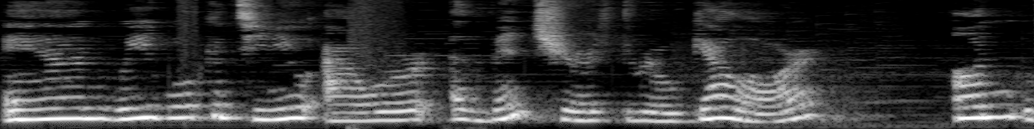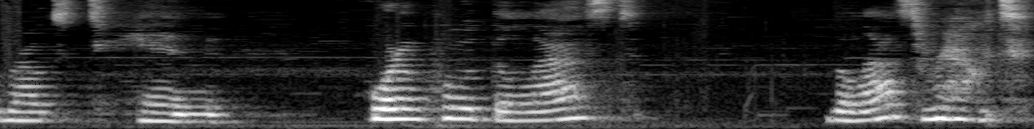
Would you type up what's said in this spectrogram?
And we will continue our adventure through Galar on Route 10. Quote unquote, the last, the last route.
